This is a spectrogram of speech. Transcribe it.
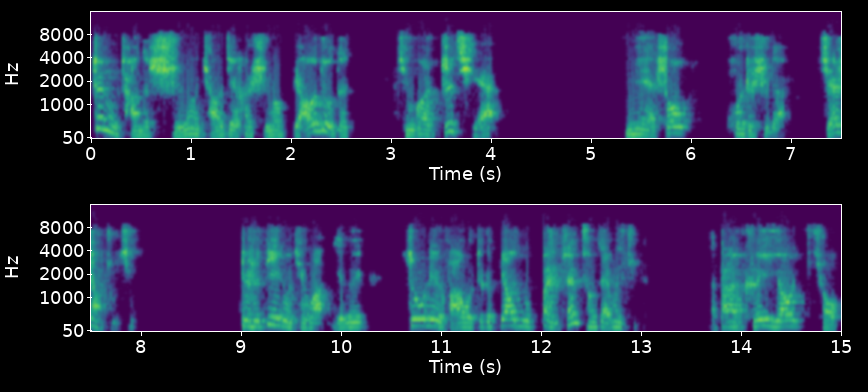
正常的使用条件和使用标准的情况之前免收或者是呢减少租金。这是第一种情况，因为租赁房屋这个标的本身存在问题的，啊，当然可以要求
